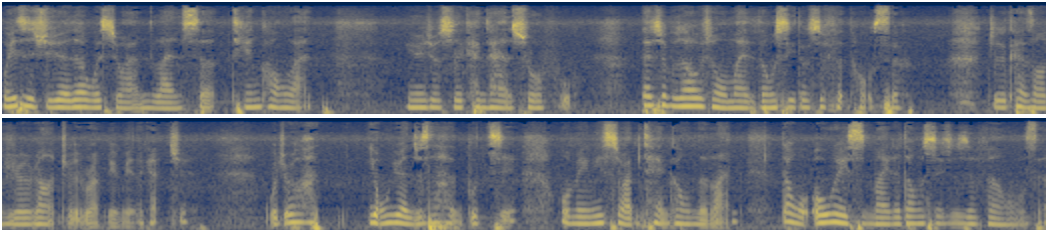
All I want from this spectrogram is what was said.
我一直觉得我喜欢蓝色天空蓝因为就是看起来很舒服。但是不知道为什么我买的东西都是粉红色就是看上去就让人觉得软绵绵的感觉。我就很永远就是很不解我明明喜欢天空的蓝但我 always 买的东西就是粉红色。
